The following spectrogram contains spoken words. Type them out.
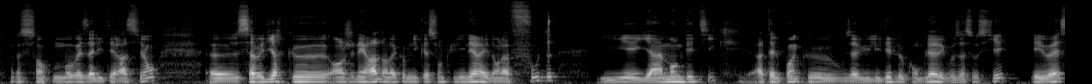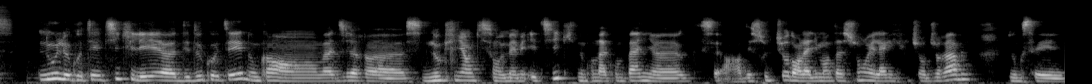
sans mauvaise allitération. ça veut dire que, en général, dans la communication culinaire et dans la food, il y a un manque d'éthique, à tel point que vous avez eu l'idée de le combler avec vos associés, EES nous, le côté éthique, il est euh, des deux côtés. Donc, on va dire, euh, c'est nos clients qui sont eux-mêmes éthiques. Donc, on accompagne euh, des structures dans l'alimentation et l'agriculture durable. Donc, c'est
